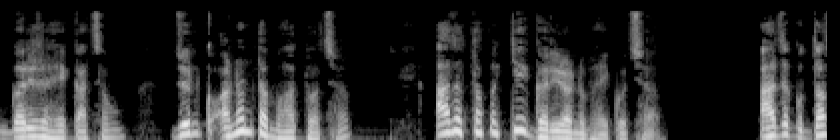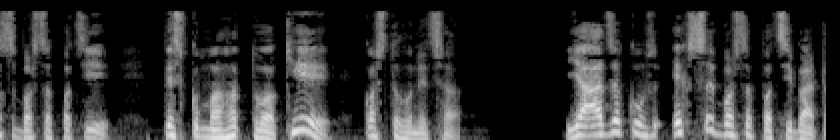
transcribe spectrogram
गरिरहेका छौं जुनको अनन्त महत्व छ? आज तपाईँ के गरिरहनु भएको छ? आजको दश वर्षपछि त्यसको महत्व के कस्तो हुनेछ? या आजको एक सय वर्षपछिबाट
